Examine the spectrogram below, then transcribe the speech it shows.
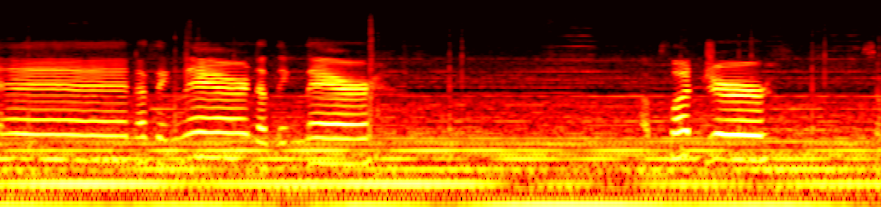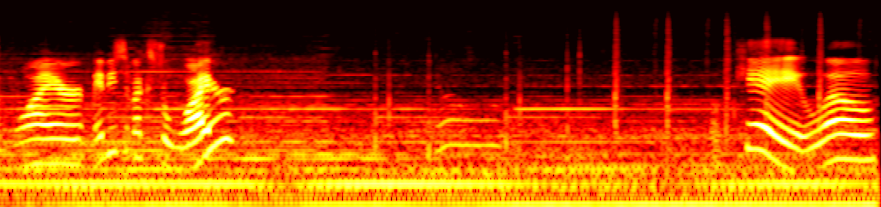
Eh, nothing there, nothing there. A plunger, some wire, maybe some extra wire? No. Okay, well,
